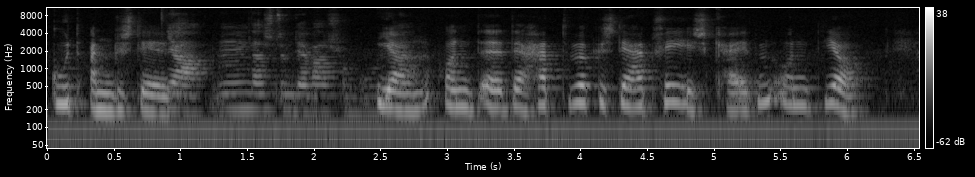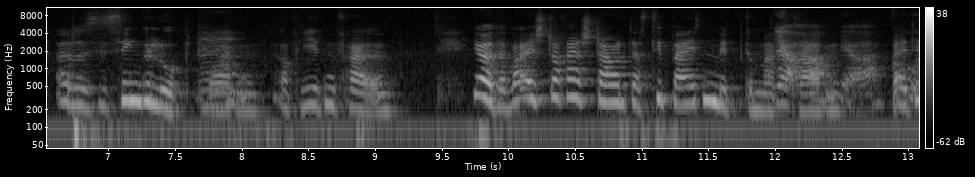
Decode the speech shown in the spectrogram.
gut angestellt. Ja, mh, das stimmt, der war schon gut. Ja, und äh, der hat wirklich, der hat Fähigkeiten und ja, Also sie sind gelobt Mhm. worden, auf jeden Fall. Ja, da war ich doch erstaunt, dass die beiden mitgemacht Ja, haben. ja, Bei cool.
